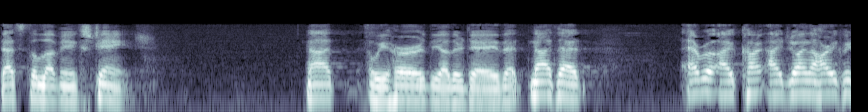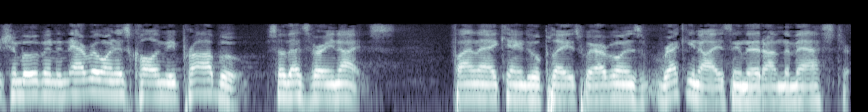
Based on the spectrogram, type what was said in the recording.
That's the loving exchange. Not, we heard the other day that, not that every, I, I joined the Hare Krishna movement and everyone is calling me Prabhu. So that's very nice. Finally I came to a place where everyone is recognizing that I'm the master.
